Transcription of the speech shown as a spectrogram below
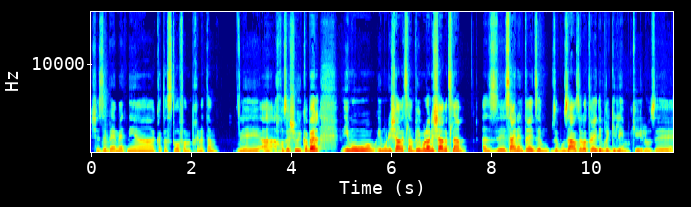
שזה באמת נהיה קטסטרופה מבחינתם. אה, החוזה שהוא יקבל, אם הוא, אם הוא נשאר אצלם, ואם הוא לא נשאר אצלם, אז sign and trade זה, זה מוזר, זה לא טריידים רגילים, כאילו, זה...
